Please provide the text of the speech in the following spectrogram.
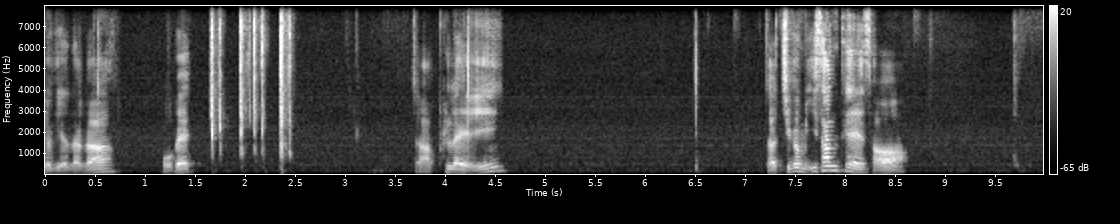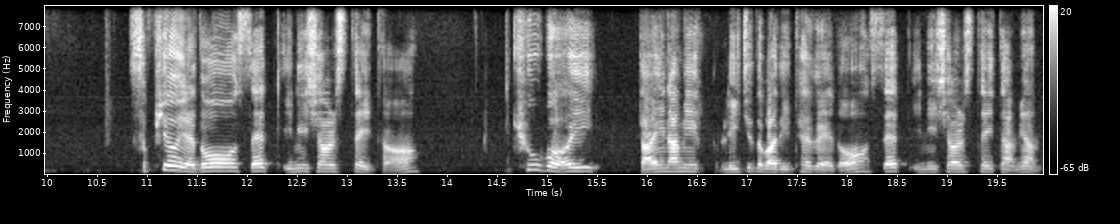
여기에다가 500. 자, 플레이. 자, 지금 이 상태에서 스피어에도 set initial state, 큐브의 다이나믹 리지드 바디 태그에도 set initial state 하면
